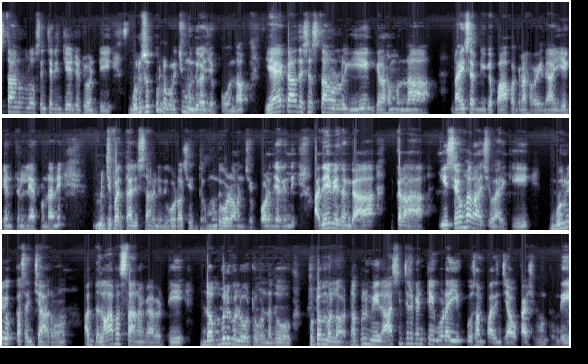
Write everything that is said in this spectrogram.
స్థానంలో సంచరించేటటువంటి గురు శుక్రుల గురించి ముందుగా చెప్పుకుందాం. ఏకాదశ స్థానంలో ఏ గ్రహం ఉన్నా నైసర్గిక పాపగ్రహమైనా అయినా ఏ గణితం లేకుండానే మంచి ఫలితాలు ఇస్తారనేది కూడా ఇంతకు ముందు కూడా మనం చెప్పుకోవడం జరిగింది. అదేవిధంగా ఇక్కడ ఈ సింహరాశి వారికి గురు యొక్క సంచారం లాభస్థానం కాబట్టి డబ్బులకు లోటు ఉండదు. కుటుంబంలో డబ్బులు మీరు ఆశించిన కంటే కూడా ఎక్కువ సంపాదించే అవకాశం ఉంటుంది.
